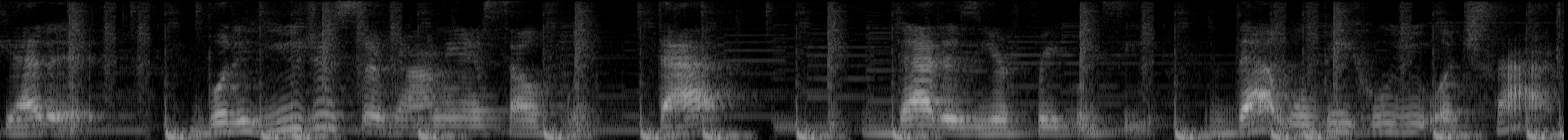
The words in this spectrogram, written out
get it. But if you just surround yourself with that, that is your frequency. That will be who you attract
